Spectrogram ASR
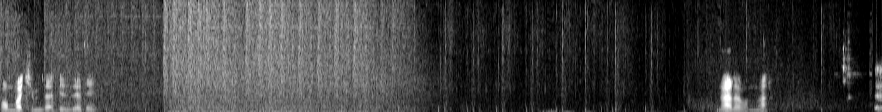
Bomba kimde? Bizde değil. Nerede bunlar? Uh,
